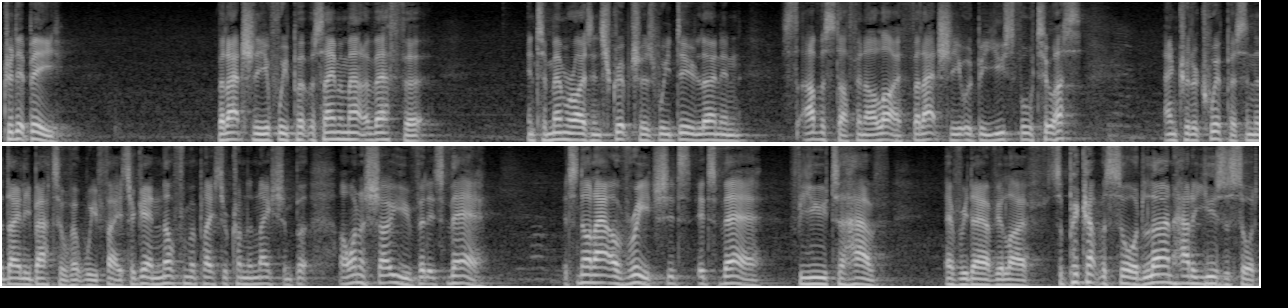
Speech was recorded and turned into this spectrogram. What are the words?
Could it be that actually, if we put the same amount of effort into memorizing Scripture as we do learning other stuff in our life, that actually it would be useful to us? And could equip us in the daily battle that we face. Again, not from a place of condemnation, but I want to show you that it's there. It's not out of reach, it's, it's there for you to have every day of your life. So pick up the sword, learn how to use the sword,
